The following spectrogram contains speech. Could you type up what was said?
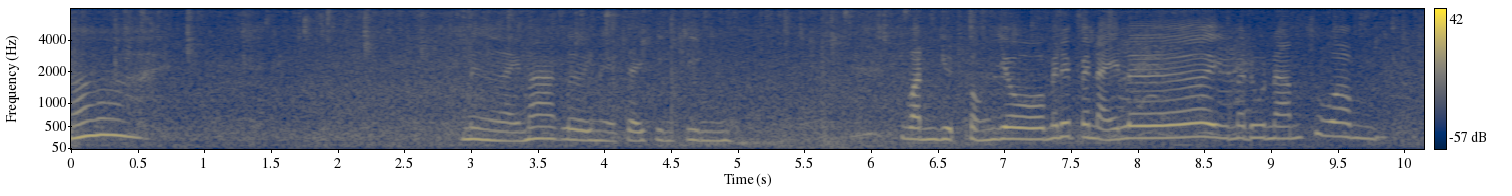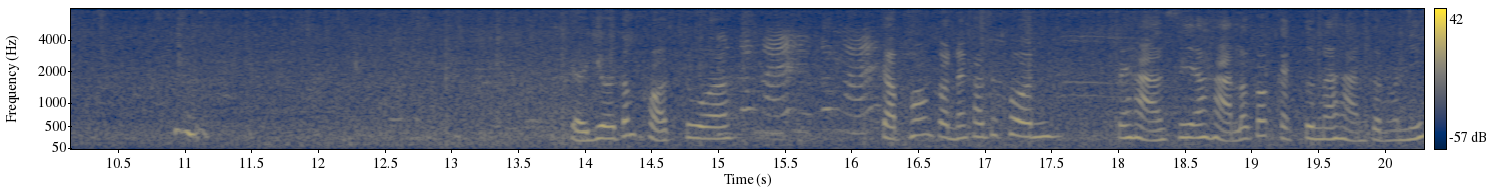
อ้าย เหนื่อยมากเลยเหนื่อยใจจริง ๆ วันหยุดของโยไม่ได้ไปไหนเลย มาดูน้ำท่วม เดี๋ยวโยต้องขอตัวกลับห้องก่อนนะคะทุกคนไปหาซื้ออาหารแล้วก็กักตุนอาหารก่อนวันนี้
